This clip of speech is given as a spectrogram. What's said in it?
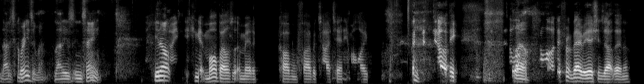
That is crazy, man. That is insane. You know, You can get mobiles that are made of carbon fiber, titanium, or like. you know I mean? There's a lot, well, a lot of different variations out there now.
